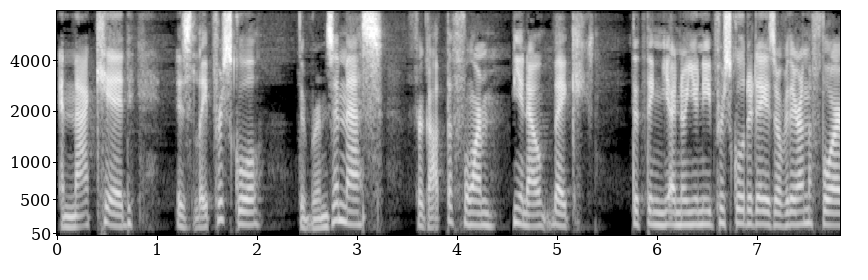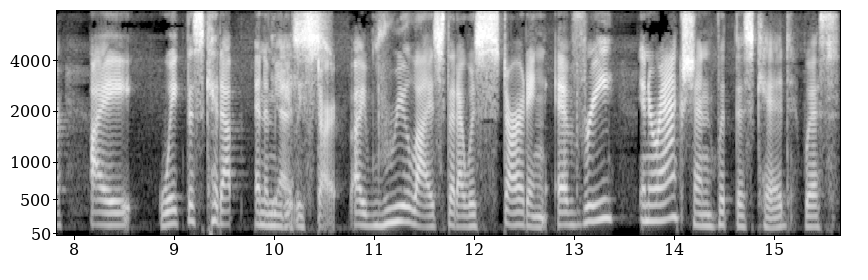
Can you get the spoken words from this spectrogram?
and that kid is late for school, the room's a mess, forgot the form, you know, like the thing I know you need for school today is over there on the floor. I wake this kid up and immediately yes. start. I realized that I was starting every interaction with this kid with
